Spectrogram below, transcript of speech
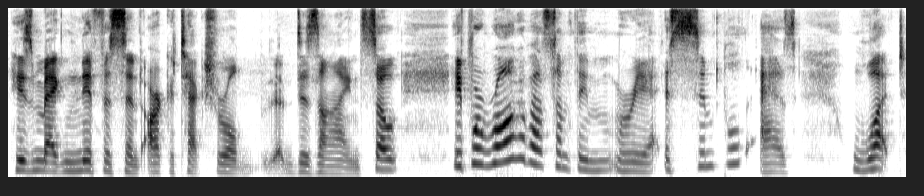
his magnificent architectural uh, designs. So, if we're wrong about something, Maria, as simple as what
